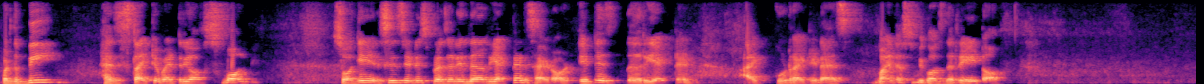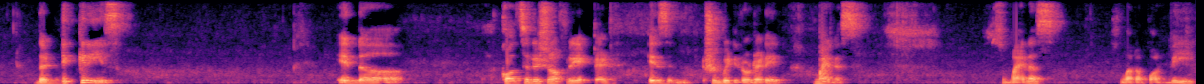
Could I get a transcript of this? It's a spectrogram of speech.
But the B has stoichiometry of small b. So again since it is present in the reactant side or it is the reactant I could write it as minus because the rate of the decrease in the concentration of reactant is should be denoted in minus. So minus 1 upon b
